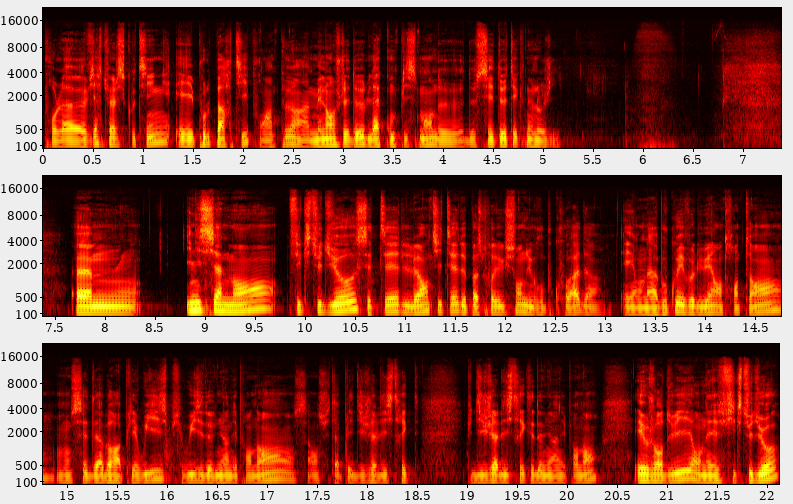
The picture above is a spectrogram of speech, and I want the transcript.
pour le virtual scouting et Pool Party pour un peu un mélange des deux, de l'accomplissement de, ces deux technologies. Initialement, Fix Studio, c'était l'entité de post-production du groupe Quad. Et on a beaucoup évolué en 30 ans. On s'est d'abord appelé Wiz, puis Wiz est devenu indépendant. On s'est ensuite appelé Digital District, puis Digital District est devenu indépendant. Et aujourd'hui, on est Fix Studio.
